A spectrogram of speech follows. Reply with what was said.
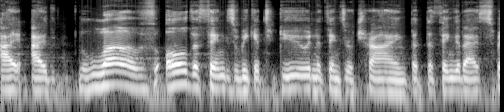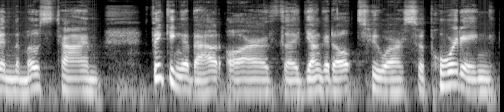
I, I love all the things we get to do and the things we're trying, but the thing that I spend the most time thinking about are the young adults who are supporting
